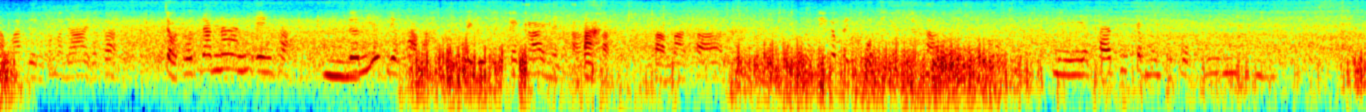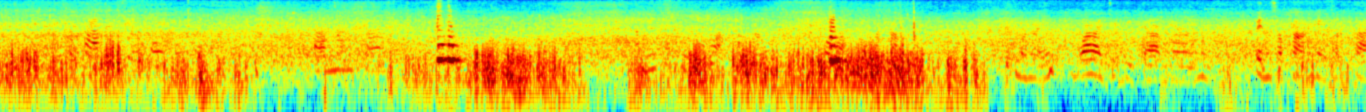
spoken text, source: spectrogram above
สามารถเดินเข้ามาได้แล้วก็จอดรถด้านหน้านี่เองค่ะ เดินนิดเดียวค่ะมาไปดูกัน ใกล้ๆนะคะไปค่ะตามมาค่ะ ตรงนี้ก็เป็นโขดหินนะคะ มีพระอาทิตย์กำลังจะตกดินสะพานเสียงโคตรตามมาค่ะอันนี้ก็คือวัดนะคะหมายว่าเจดีย์กลางน้ำเป็นสะพานแห่งศรัทธา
